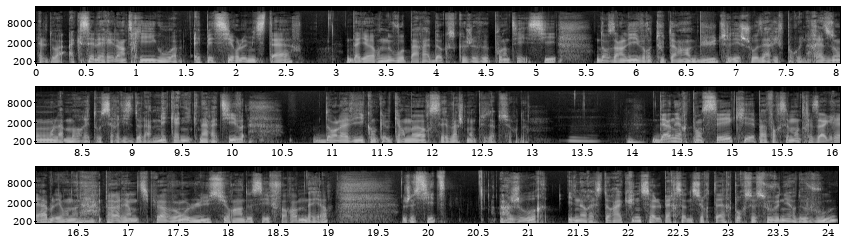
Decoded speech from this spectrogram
elle doit accélérer l'intrigue ou épaissir le mystère. D'ailleurs, nouveau paradoxe que je veux pointer ici, dans un livre tout a un but, les choses arrivent pour une raison, la mort est au service de la mécanique narrative. Dans la vie, quand quelqu'un meurt, c'est vachement plus absurde. Dernière pensée qui n'est pas forcément très agréable, et on en a parlé un petit peu avant, lu sur un de ces forums d'ailleurs. Je cite Un jour, il ne restera qu'une seule personne sur Terre pour se souvenir de vous.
